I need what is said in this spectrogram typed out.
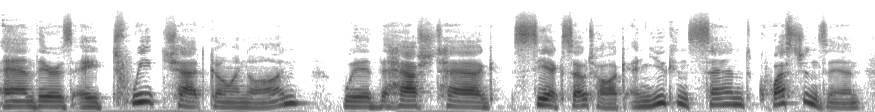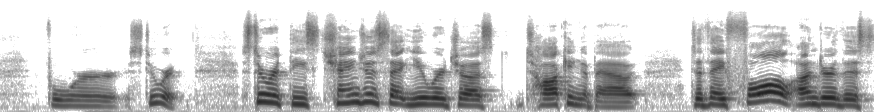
And there's a tweet chat going on with the hashtag CXOTalk, and you can send questions in for Stuart. Stuart, these changes that you were just talking about, do they fall under this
